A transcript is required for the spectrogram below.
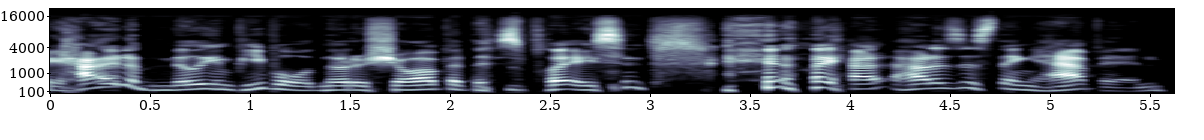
Like, how did a million people know to show up at this place? like, how, how does this thing happen?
